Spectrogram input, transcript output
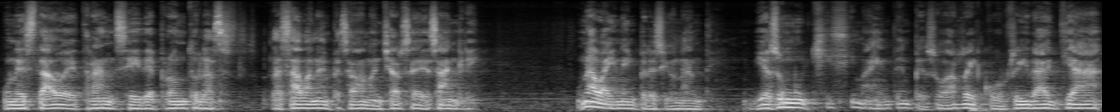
un estado de trance y de pronto la sábana empezaba a mancharse de sangre. Una vaina impresionante. Y eso muchísima gente empezó a recurrir allá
